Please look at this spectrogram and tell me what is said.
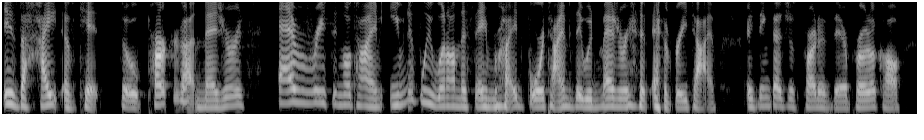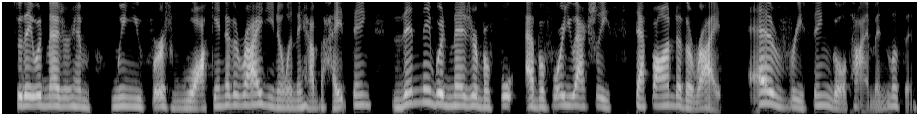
is the height of kids. So Parker got measured every single time, even if we went on the same ride four times, they would measure him every time. I think that's just part of their protocol. So they would measure him when you first walk into the ride, you know, when they have the height thing. Then they would measure before uh, before you actually step onto the ride every single time. And listen,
